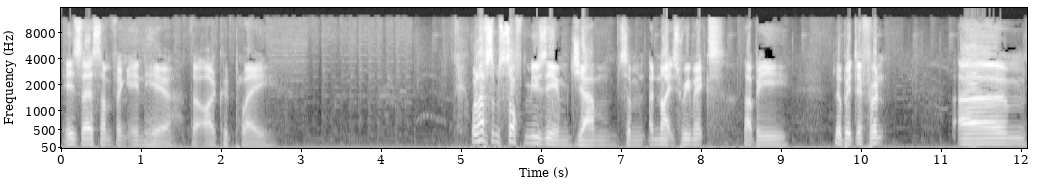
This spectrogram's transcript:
Is there something in here that I could play? We'll have some soft museum jam, some a night's remix. That'd be a little bit different. Um.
